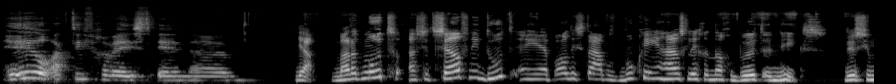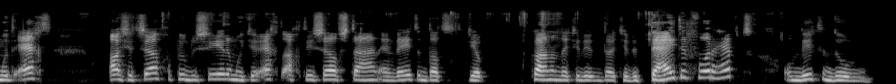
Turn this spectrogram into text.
heel actief geweest in... Uh... Ja, maar het moet. Als je het zelf niet doet en je hebt al die stapels boeken in je huis liggen, dan gebeurt er niks. Dus je moet echt, als je het zelf gaat publiceren, moet je echt achter jezelf staan en weten dat je kan en dat je de, dat je de tijd ervoor hebt om dit te doen.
